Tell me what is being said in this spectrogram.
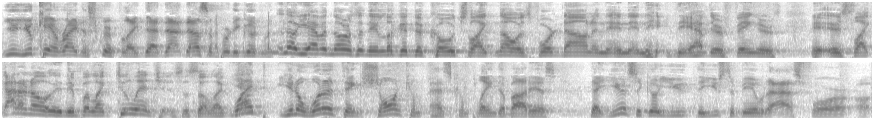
you, you can't write a script like that. That that's a pretty good one. No, you haven't noticed that they look at the coach like, no, it's fourth down, and, and, and they- have their fingers. It's like, I don't know, but like two inches or something. Like, what? You know, one of the things Sean com- has complained about is that years ago you they used to be able to ask for, uh,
